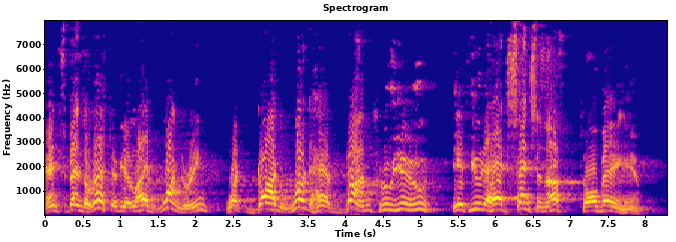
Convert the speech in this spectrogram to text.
and spend the rest of your life wondering what God would have done through you if you'd had sense enough to obey Him.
